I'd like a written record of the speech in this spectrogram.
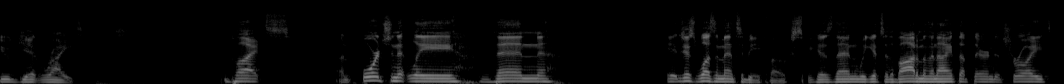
to get right. But unfortunately, then it just wasn't meant to be, folks. Because then we get to the bottom of the ninth up there in Detroit,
